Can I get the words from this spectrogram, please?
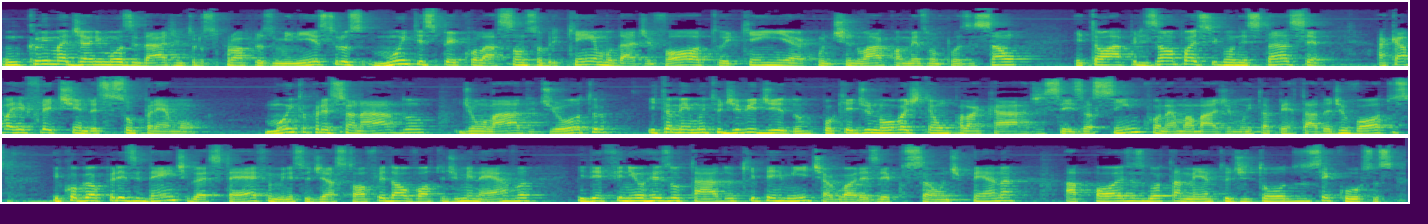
Um clima de animosidade entre os próprios ministros, muita especulação sobre quem ia mudar de voto e quem ia continuar com a mesma posição. Então, a prisão após segunda instância acaba refletindo esse Supremo muito pressionado de um lado e de outro e também muito dividido, porque de novo a gente tem um placar de 6 a 5, né, uma margem muito apertada de votos, e coube ao presidente do STF, o ministro Dias Toffoli, dar o voto de Minerva e definir o resultado que permite agora a execução de pena após o esgotamento de todos os recursos.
